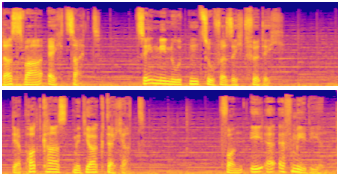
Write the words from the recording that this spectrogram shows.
Das war Echtzeit. 10 Minuten Zuversicht für dich. Der Podcast mit Jörg Dechert von ERF Medien.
